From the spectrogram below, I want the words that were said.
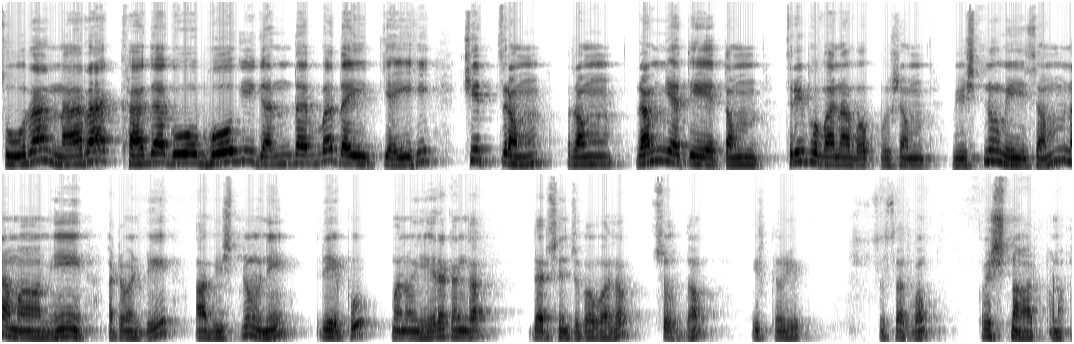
సుర నర ఖగోభోగి గంధర్వ దైత్యై చిత్రం రం రమ్యతేతం త్రిభువన వపుషం విష్ణుమీసం నమామి. అటువంటి ఆ విష్ణువుని రేపు మనం ఏ రకంగా దర్శించుకోవాలో చూద్దాం. ఇప్పుడు సర్వం కృష్ణార్పణం.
